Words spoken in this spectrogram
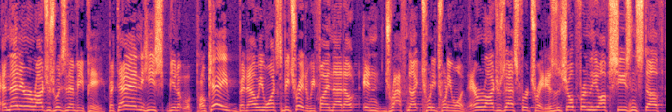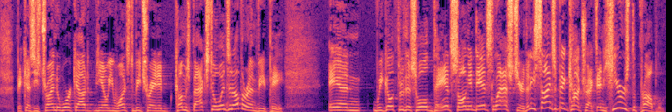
And then Aaron Rodgers wins an MVP. But then he's, you know, okay, but now he wants to be traded. We find that out in draft night 2021. Aaron Rodgers asks for a trade. He doesn't show up for any of the offseason stuff because he's trying to work out, you know, he wants to be traded, comes back, still wins another MVP. And we go through this whole dance, song, and dance last year. Then he signs a big contract. And here's the problem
